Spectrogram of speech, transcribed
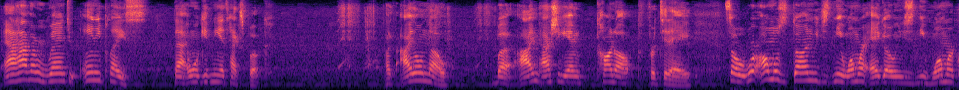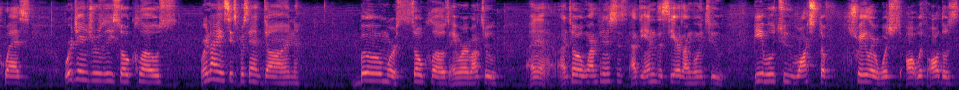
And I haven't ran to any place that will give me a textbook. Like, I don't know. But I'm actually am caught up for today. So we're almost done. We just need one more Eggo. We just need one more quest. We're dangerously so close. We're 96% done. Boom, we're so close. And we're about to... Uh, until when I'm finished this, at the end of the series, I'm going to be able to watch the trailer which all, with all those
